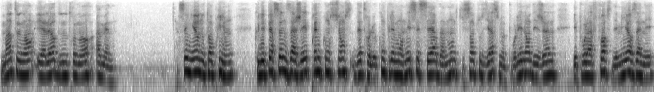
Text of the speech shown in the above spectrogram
maintenant et à l'heure de notre mort. Amen. Seigneur, nous t'en prions, que les personnes âgées prennent conscience d'être le complément nécessaire d'un monde qui s'enthousiasme pour l'élan des jeunes et pour la force des meilleures années,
